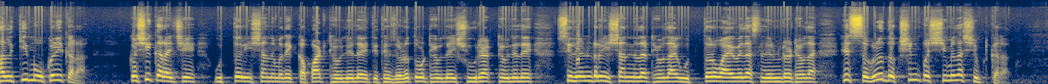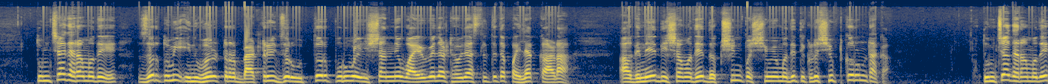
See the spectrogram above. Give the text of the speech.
हलकी मोकळी करा. कशी करायची? उत्तर ईशान्येमध्ये कपाट ठेवलेलं आहे तिथे जडत्व ठेवलं आहे शिवरॅक ठेवलेलं आहे सिलेंडर ईशान्येला ठेवला आहे उत्तर वायव्याला सिलेंडर ठेवला आहे हे सगळं दक्षिण पश्चिमेला शिफ्ट करा. तुमच्या घरामध्ये जर तुम्ही इन्व्हर्टर बॅटरी जर उत्तर पूर्व ईशान्य वायव्येला ठेवल्या असतील तर त्या पहिल्या काढा. आग्नेय दिशामध्ये दक्षिण पश्चिमेमध्ये तिकडे शिफ्ट करून टाका. तुमच्या घरामध्ये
